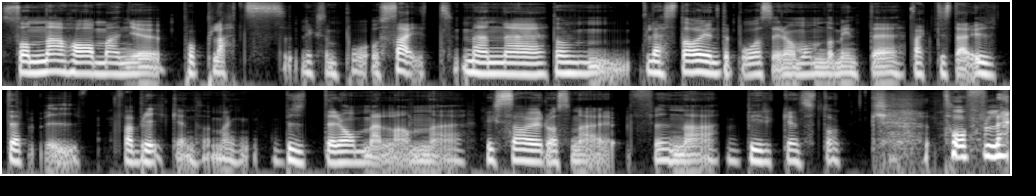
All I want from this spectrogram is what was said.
såna har man ju på plats liksom på sajt. Men eh, de flesta har ju inte på sig dem om de inte faktiskt är ute i fabriken. Så man byter om mellan... Eh, vissa har ju då såna här fina Birkenstock-tofflor.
